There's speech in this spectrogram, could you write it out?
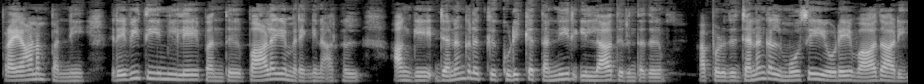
பிரயாணம் பண்ணி ரெவி தீமிலே வந்து பாளையம் இறங்கினார்கள் அங்கே ஜனங்களுக்கு குடிக்க தண்ணீர் இல்லாதிருந்தது. அப்பொழுது ஜனங்கள் மோசேயோடே வாதாடி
